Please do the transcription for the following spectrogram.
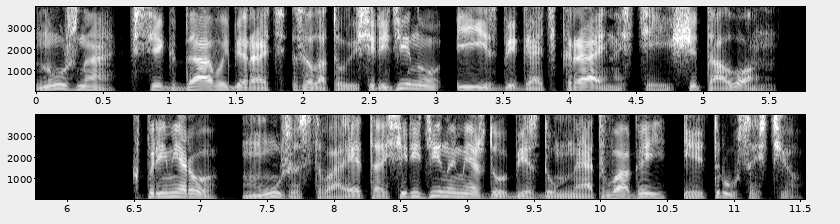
Нужно всегда выбирать золотую середину и избегать крайностей, считал он. К примеру, мужество — это середина между бездумной отвагой и трусостью.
